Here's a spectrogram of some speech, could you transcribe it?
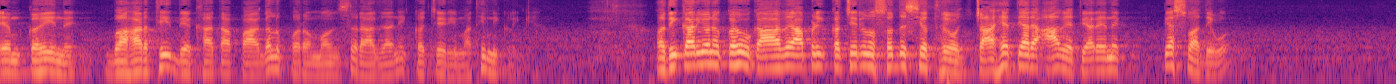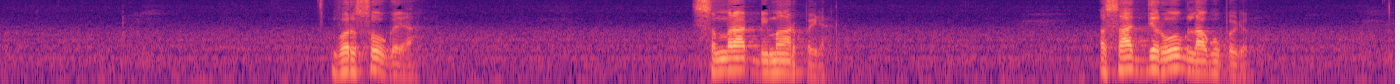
એમ કહીને બહારથી દેખાતા પાગલ પરમહંસ રાજાની કચેરીમાંથી નીકળી ગયા. અધિકારીઓને કહ્યું કે હવે આપણી કચેરીનો સદસ્ય થયો. ચાહે ત્યારે આવે, ત્યારે એને પેસવા દેવો. વર્ષો ગયા. સમ્રાટ બીમાર પડ્યા. અસાધ્ય રોગ લાગુ પડ્યો.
